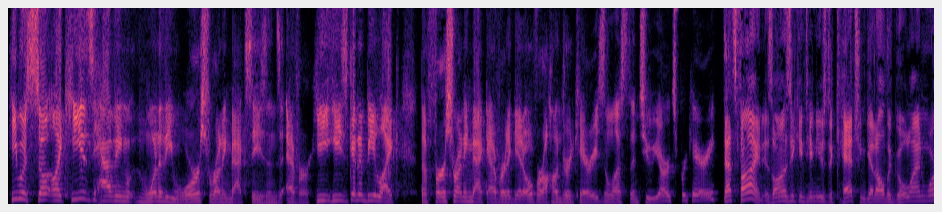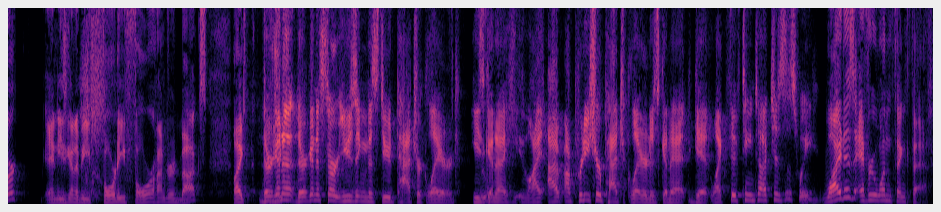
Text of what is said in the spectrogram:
he was so like he is having one of the worst running back seasons ever. He he's going to be like the first running back ever to get over 100 carries and less than 2 yards per carry. That's fine as long as he continues to catch and get all the goal line work and he's going to be 4400 bucks? Like they're going to they're going to start using this dude Patrick Laird. He's going to he, I, i'm pretty sure Patrick Laird is going to get like 15 touches this week. Why does everyone think that?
